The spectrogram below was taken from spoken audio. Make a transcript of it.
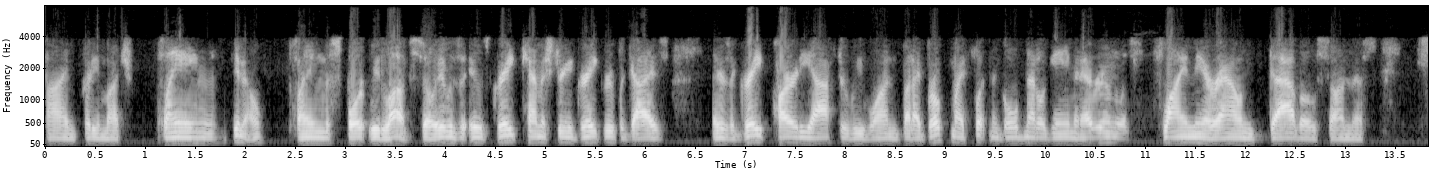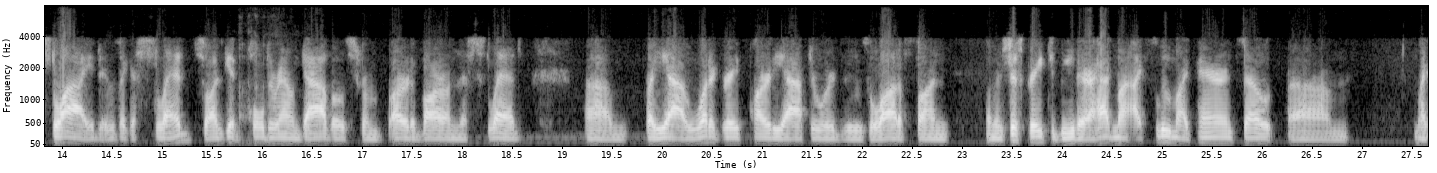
time, pretty much playing, you know, playing the sport we love. So it was it was great chemistry, a great group of guys. There was a great party after we won, but I broke my foot in the gold medal game, and everyone was flying me around Davos on this slide. It was like a sled, so I was getting pulled around Davos from bar to bar on this sled. Um, but yeah, what a great party afterwards. It was a lot of fun, and it was just great to be there. I had my I flew my parents out, um, my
